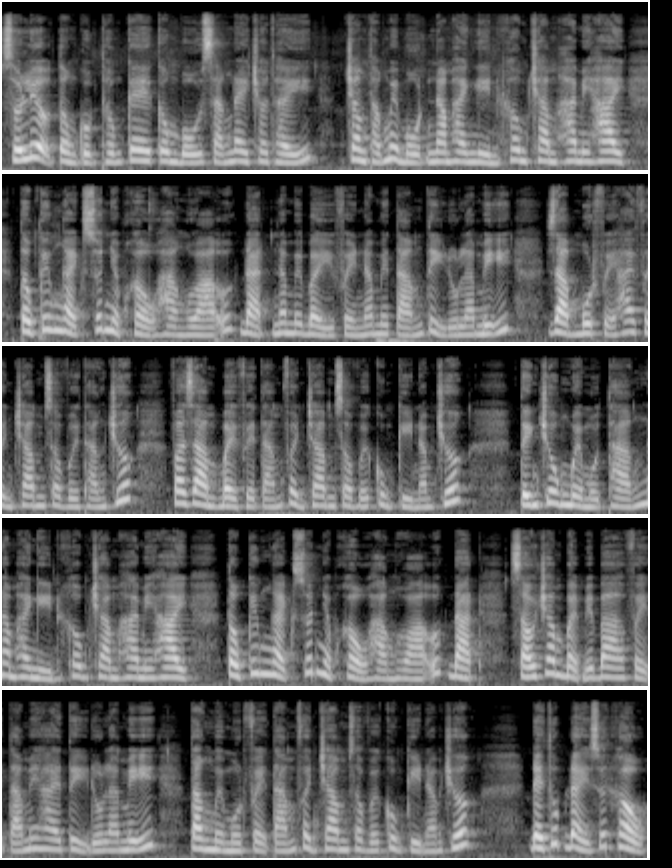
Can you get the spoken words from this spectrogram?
Số liệu Tổng cục Thống kê công bố sáng nay cho thấy, trong tháng 11 năm 2022, tổng kim ngạch xuất nhập khẩu hàng hóa ước đạt 57,58 tỷ đô la Mỹ, giảm 1,2% so với tháng trước và giảm 7,8% so với cùng kỳ năm trước. Tính chung 11 tháng năm 2022, tổng kim ngạch xuất nhập khẩu hàng hóa ước đạt 673,82 tỷ đô la Mỹ, tăng 11,8% so với cùng kỳ năm trước. Để thúc đẩy xuất khẩu,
